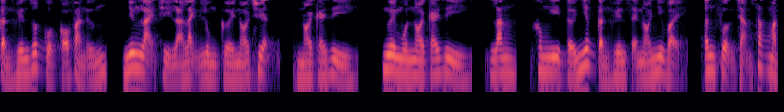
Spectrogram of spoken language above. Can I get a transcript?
cẩn huyên rốt cuộc có phản ứng, nhưng lại chỉ là lạnh lùng cười nói chuyện, nói cái gì, ngươi muốn nói cái gì, lăn, không nghĩ tới nhiếp cẩn huyên sẽ nói như vậy, ân phượng chạm sắc mặt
